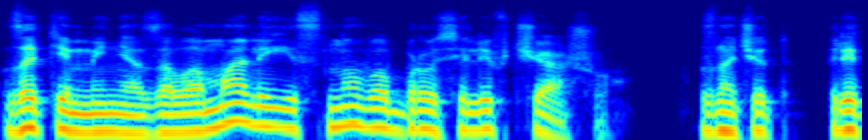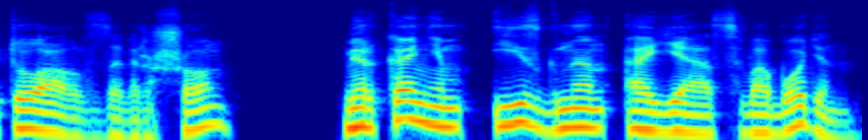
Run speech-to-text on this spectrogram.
Затем меня заломали и снова бросили в чашу. Значит, ритуал завершен? Мерканием изгнан, а я свободен?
